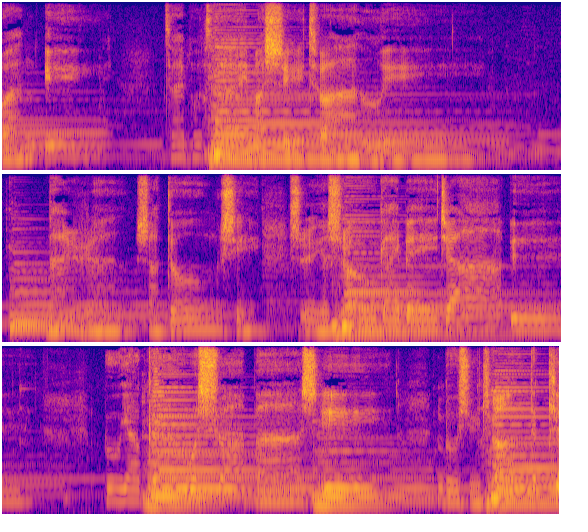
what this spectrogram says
玩意，在不在马戏团里？男人傻东西，是野兽该被驾驭。不要跟我耍把戏，不许装得可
